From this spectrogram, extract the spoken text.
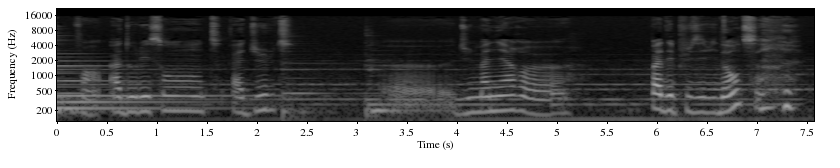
enfin adolescente, adulte, d'une manière pas des plus évidentes.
